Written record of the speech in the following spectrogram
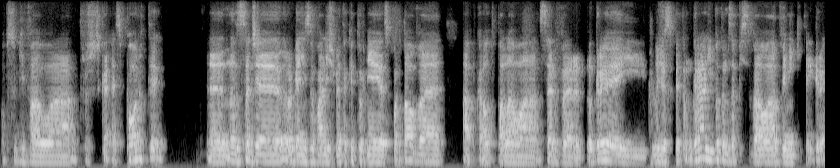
obsługiwała troszeczkę e-sporty, E, Na zasadzie organizowaliśmy takie turnieje sportowe, apka odpalała serwer do gry i ludzie sobie tam grali, potem zapisywała wyniki tej gry.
